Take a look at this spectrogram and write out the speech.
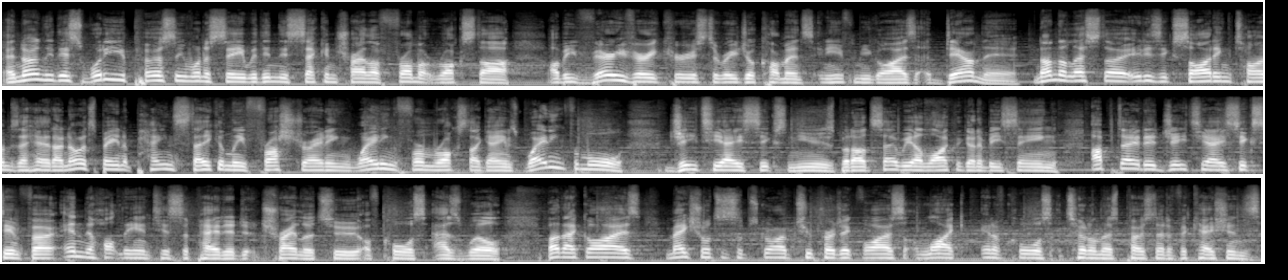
And not only this, what do you personally want to see within this second trailer from Rockstar? I'll be very, very curious to read your comments and hear from you guys down there. Nonetheless, though, it is exciting times ahead. I know it's been painstakingly frustrating waiting from Rockstar Games, waiting for more GTA 6 news, but I'd say we are likely going to be seeing updated GTA 6 info and the hotly anticipated trailer 2, of course, as well. But that, guys, make sure to subscribe subscribe to Project Vice, like, and of course, turn on those post notifications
